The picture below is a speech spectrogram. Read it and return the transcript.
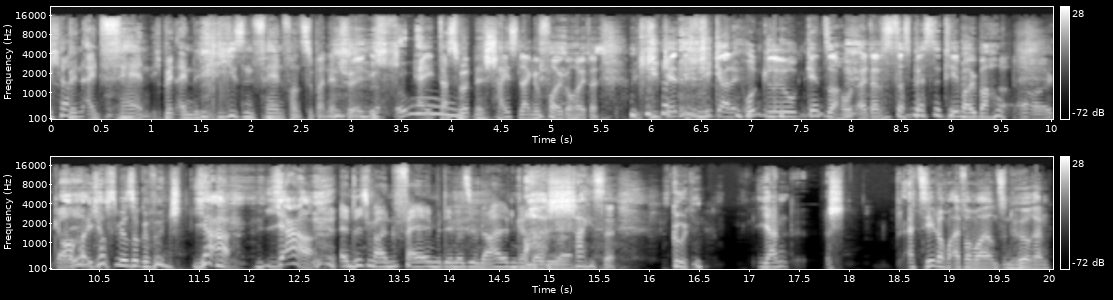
Ich bin ein Fan. Ich bin ein Riesenfan von Supernatural. Ich, ey, das wird eine scheiß lange Folge heute. Ich krieg, ich krieg gerade ungelogen Gänsehaut, Alter. Das ist das beste Thema überhaupt. Oh, oh ich hab's mir so gewünscht. Ja, ja. Endlich mal ein Fan, mit dem man sich unterhalten kann. Oh, darüber. scheiße. Gut. Jan, erzähl doch einfach mal unseren Hörern,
